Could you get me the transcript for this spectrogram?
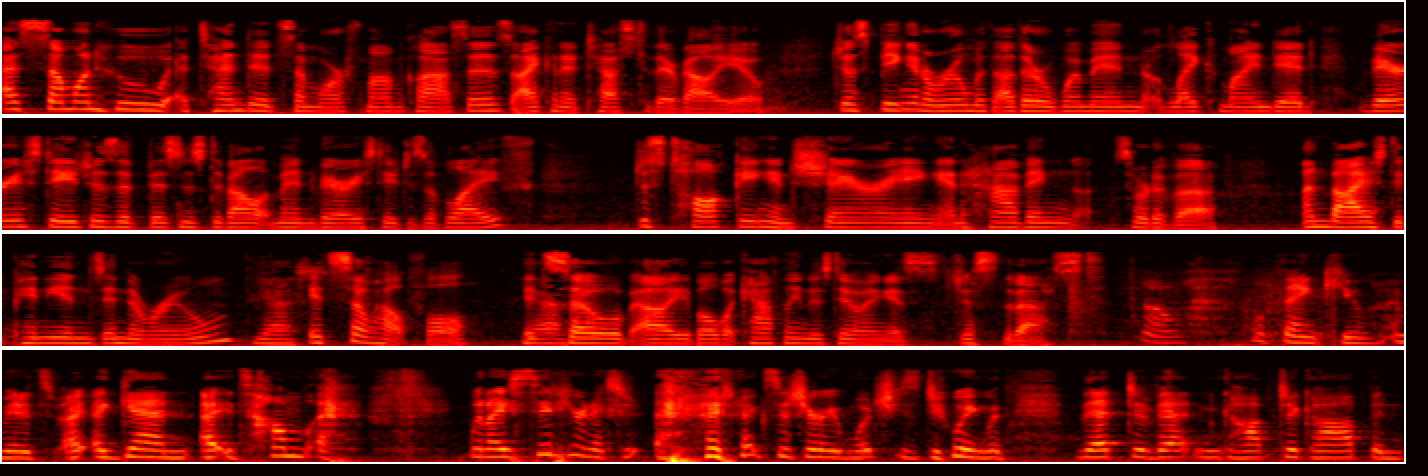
As someone who attended some Morph Mom classes, I can attest to their value. Just being in a room with other women, like minded, various stages of business development, various stages of life, just talking and sharing and having sort of a unbiased opinions in the room. Yes. It's so helpful. It's so valuable. What Kathleen is doing is just the best. Oh, well, thank you. I mean, it's I, again, it's humble. When I sit here next to, next to Cherie and what she's doing with vet to vet and cop to cop, and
